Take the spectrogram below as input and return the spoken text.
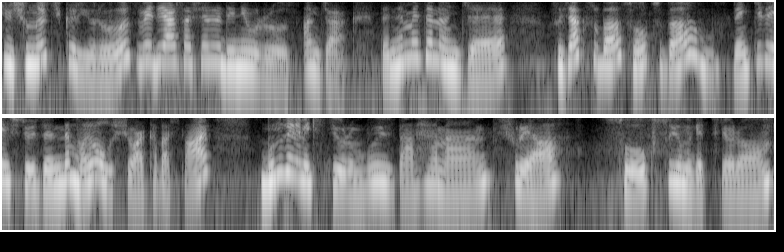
Şimdi şunları çıkarıyoruz ve diğer saçlarını deniyoruz. Ancak denemeden önce sıcak suda soğuk suda rengi değişiyor. Üzerinde maya oluşuyor arkadaşlar. Bunu denemek istiyorum. Bu yüzden hemen şuraya soğuk suyumu getiriyorum.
